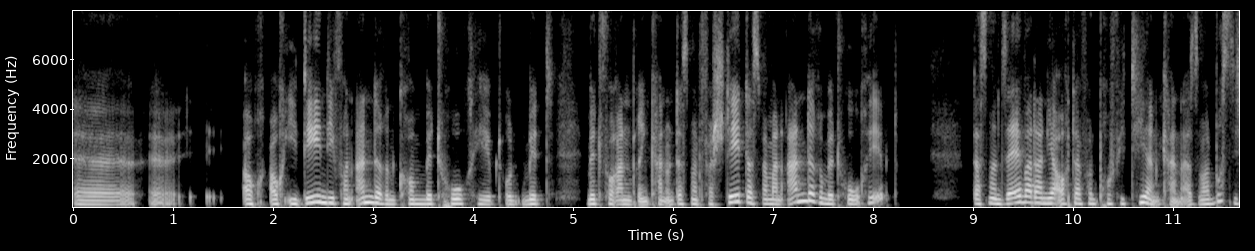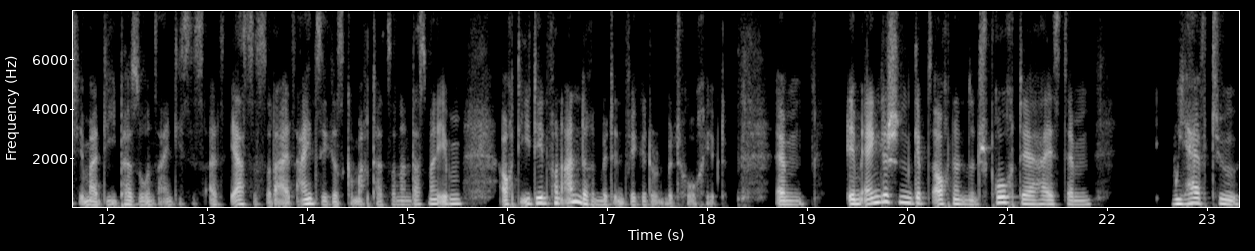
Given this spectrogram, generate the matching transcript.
äh, äh, auch, auch Ideen, die von anderen kommen, mit hochhebt und mit, mit voranbringen kann. Und dass man versteht, dass wenn man andere mit hochhebt, dass man selber dann ja auch davon profitieren kann. Also man muss nicht immer die Person sein, die es als erstes oder als einziges gemacht hat, sondern dass man eben auch die Ideen von anderen mitentwickelt und mit hochhebt. Ähm, Im Englischen gibt es auch einen, einen, Spruch, der heißt, ähm, we have to,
